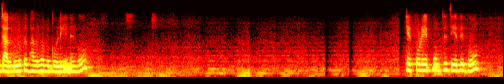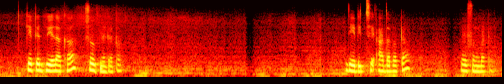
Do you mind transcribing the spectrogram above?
ডালগুলোকে ভালোভাবে গলিয়ে নেব। এরপরে এর মধ্যে দিয়ে দেব কেটে ধুয়ে রাখা সজনে ডাটা। দিয়ে দিচ্ছে আদা বাটা, রসুন বাটা।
